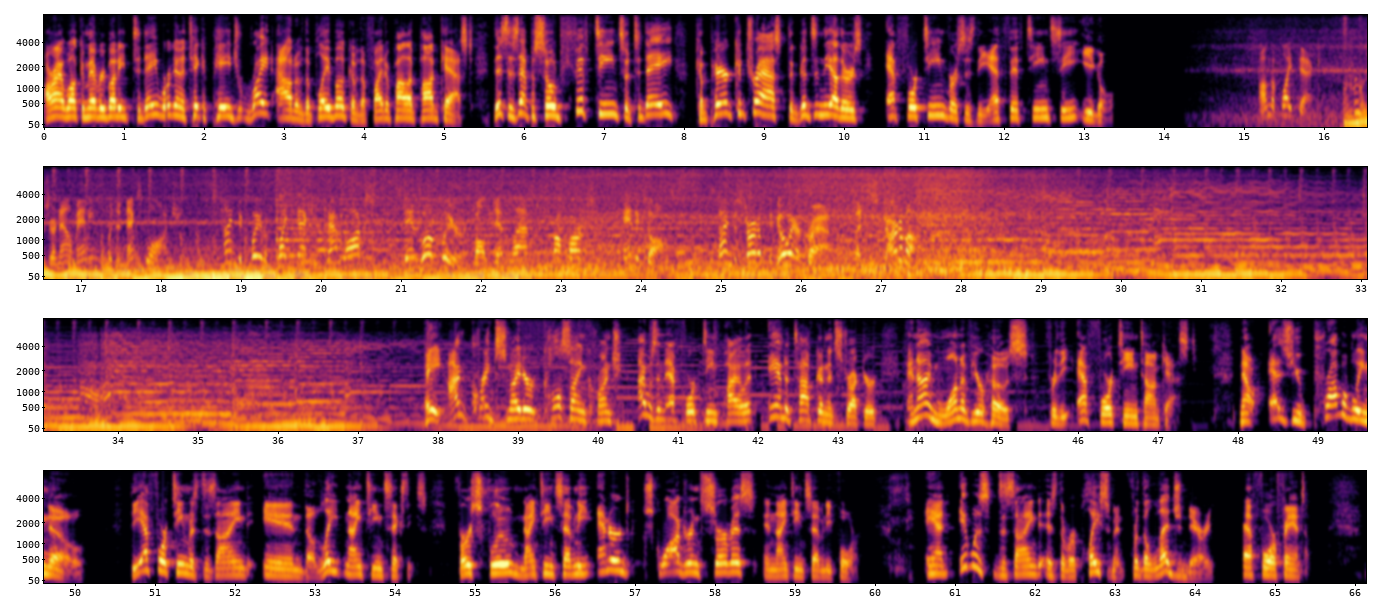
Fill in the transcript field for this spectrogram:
All right, welcome everybody. Today we're going to take a page right out of the playbook of the Fighter Pilot podcast. This is episode 15. So today, compare and contrast the goods and the others F 14 versus the F 15C Eagle. On the flight deck, crews are now manning for the next launch. It's time to clear the flight deck and catwalks. Stand well clear of all jet blasts, prop arcs, and exhaust. It's time to start up the Go aircraft. Let's start them up. Hey, I'm Craig Snyder, call sign Crunch. I was an F 14 pilot and a Top Gun instructor, and I'm one of your hosts for the F 14 Tomcast. Now, as you probably know, the F 14 was designed in the late 1960s. First flew 1970, entered squadron service in 1974. And it was designed as the replacement for the legendary F 4 Phantom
